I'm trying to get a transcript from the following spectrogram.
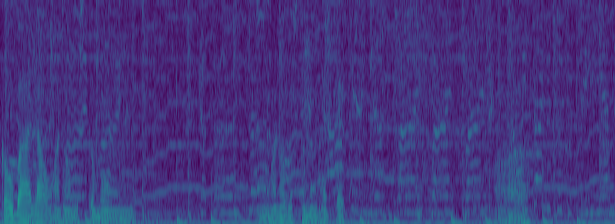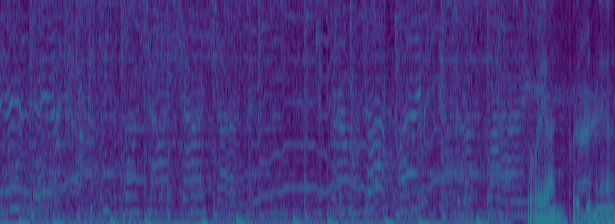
Ikaw bahala kung ano gusto mong kung ano gusto mong effects. Ah, So, ayan. Pwede na yan.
